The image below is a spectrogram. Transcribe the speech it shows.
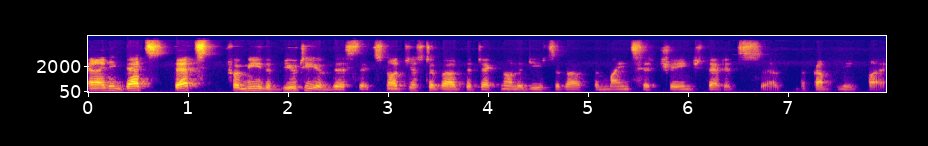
and I think that's that's for me the beauty of this. It's not just about the technology; it's about the mindset change that it's uh, accompanied by.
